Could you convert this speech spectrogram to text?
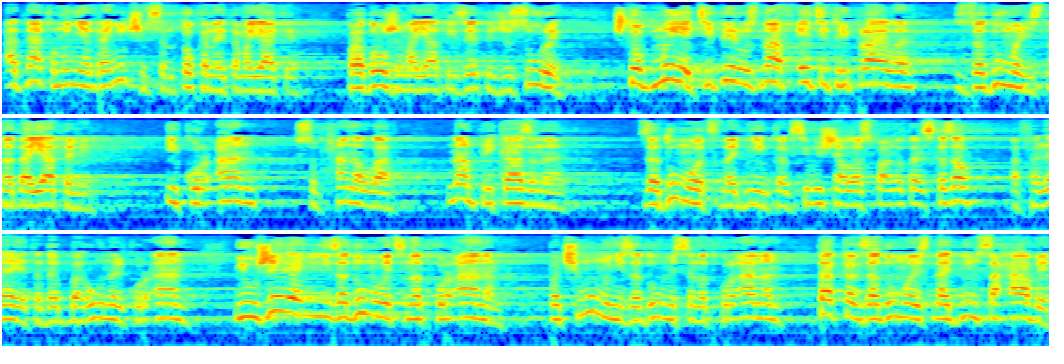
Однако мы не ограничимся только на этом аяте. Продолжим аяты из этой же суры, чтобы мы, теперь узнав эти три правила, задумались над аятами. И Коран, субханаллах, нам приказано задумываться над ним, как Всевышний Аллах Субхану сказал, «Афаля это даббарун аль Кур'ан». Неужели они не задумываются над Кораном? Почему мы не задумаемся над Кораном так, как задумывались над ним сахабы,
